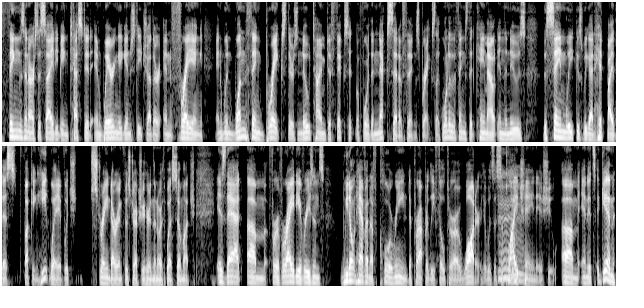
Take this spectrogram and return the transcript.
things in our society being tested and wearing against each other and fraying. And when one thing breaks, there's no time to fix it before the next set of things breaks. Like one of the things that came out in the news the same week as we got hit by this fucking heat wave, which strained our infrastructure here in the Northwest so much, is that um, for a variety of reasons, we don't have enough chlorine to properly filter our water. It was a supply Mm. chain issue. Um, and it's, again,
